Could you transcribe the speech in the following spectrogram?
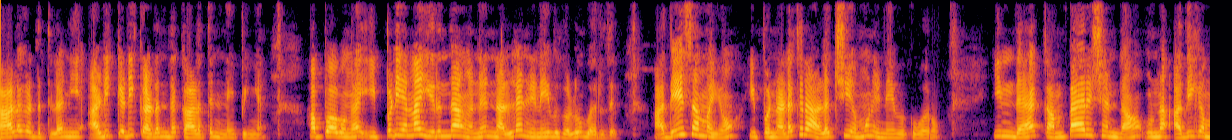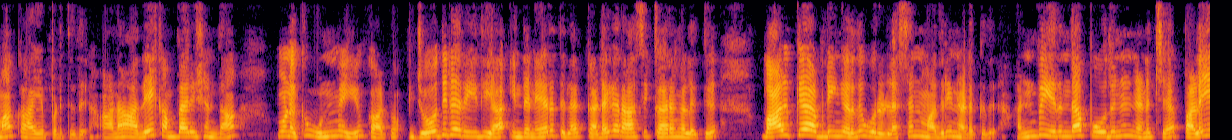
காலகட்டத்தில் நீ அடிக்கடி கடந்த காலத்தை நினைப்பீங்க. அப்போ அவங்க இப்படியெல்லாம் இருந்தாங்கன்னு நல்ல நினைவுகளும் வருது. அதே சமயம் இப்போ நடக்கிற அலட்சியமும் நினைவுக்கு வரும். இந்த கம்பேரிஷன் தான் உன்னை அதிகமாக காயப்படுத்துது. ஆனால் அதே கம்பேரிஷன் தான் உனக்கு உண்மையும் காட்டும். ஜோதிட ரீதியாக இந்த நேரத்தில் கடக ராசிக்காரங்களுக்கு வாழ்க்கை அப்படிங்கிறது ஒரு லெசன் மாதிரி நடக்குது. அன்பு இருந்தால் போதுன்னு நினச்ச பழைய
